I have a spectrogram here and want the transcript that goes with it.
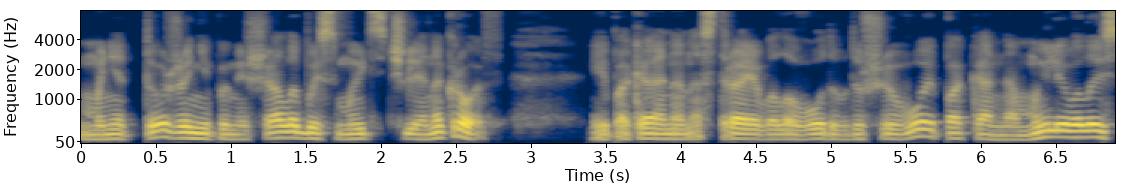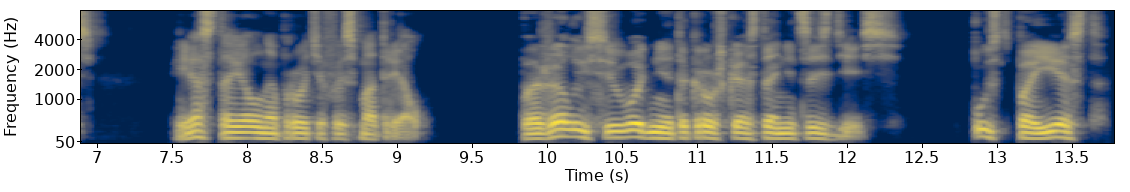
Мне тоже не помешало бы смыть с члена кровь. И пока она настраивала воду в душевой, пока намыливалась, я стоял напротив и смотрел. Пожалуй, сегодня эта крошка останется здесь. Пусть поест,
